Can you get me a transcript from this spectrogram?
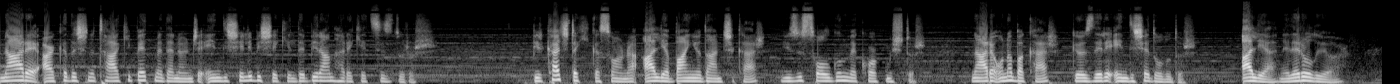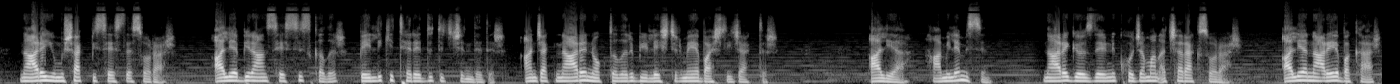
Nare arkadaşını takip etmeden önce endişeli bir şekilde bir an hareketsiz durur. Birkaç dakika sonra Alya banyodan çıkar, yüzü solgun ve korkmuştur. Nare ona bakar, gözleri endişe doludur. Alya, neler oluyor? Nare yumuşak bir sesle sorar. Alya bir an sessiz kalır, belli ki tereddüt içindedir. Ancak Nare noktaları birleştirmeye başlayacaktır. Alya, hamile misin? Nare gözlerini kocaman açarak sorar. Alya Nare'ye bakar,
